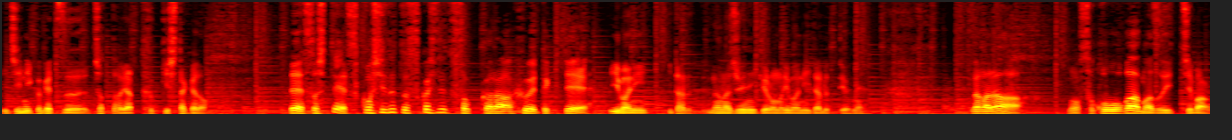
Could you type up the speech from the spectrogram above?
1、2ヶ月ちょっとやって復帰したけど。で、そして少しずつ少しずつそこから増えてきて、今に至る。72キロの今に至るっていうね。だから、もうそこがまず一番。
